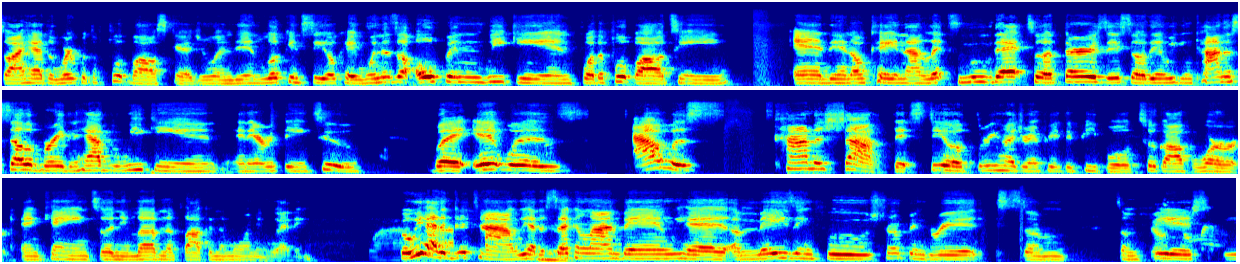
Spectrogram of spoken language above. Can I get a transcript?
So I had to work with the football schedule and then look and see, okay, when is an open weekend for the football team? And then, okay, now let's move that to a Thursday so then we can kind of celebrate and have the weekend and everything too. But it was, I was kind of shocked that still 350 people took off work and came to an 11 o'clock in the morning wedding. Wow. But we had a good time. We had a yeah. second line band. We had amazing food, shrimp and grits, some some don't, fish. Don't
